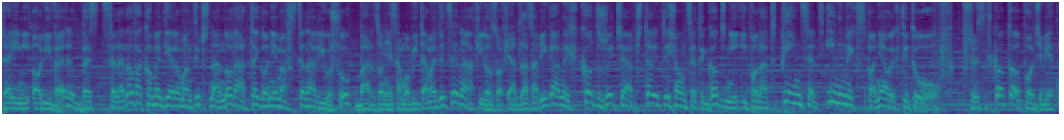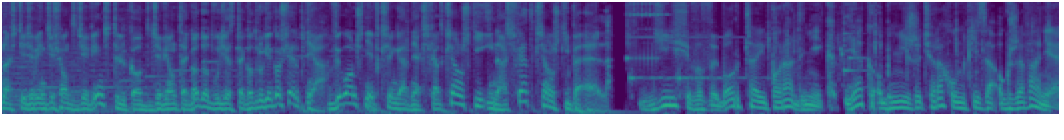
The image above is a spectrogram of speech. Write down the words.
Jamie Oliver, bestsellerowa komedia romantyczna Nora Tego nie ma w scenariuszu, bardzo niesamowita medycyna, filozofia dla zabieganych, kod życia, 4000 tygodni i ponad 500 innych wspaniałych tytułów. Wszystko to po 19,99 tylko od 9 do 22 sierpnia. Wyłącznie w księgarniach Świat Książki i na światksiążki.pl. Dziś w Wyborczej poradnik. Jak obniżyć rachunki za ogrzewanie?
